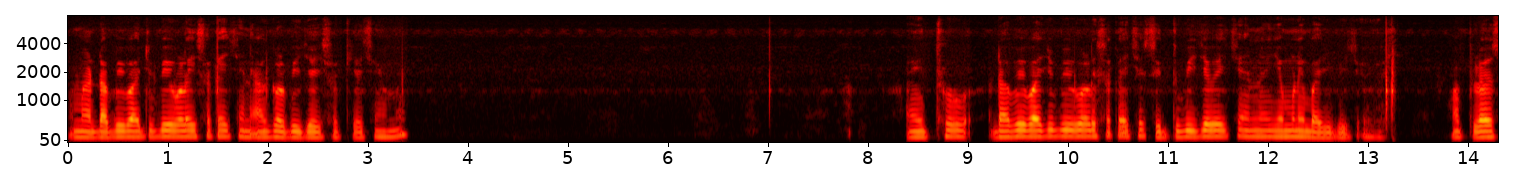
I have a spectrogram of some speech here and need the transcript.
અમે ડાબી બાજુ બી વળી શકાય છે અને આગળ બી જઈ શકીએ છીએ અમે. અહીંથી ડાબી બાજુ બી વળી શકાય છે, સીધું બી જવાય છે અને જમણી બાજુ બી જવાય આ પ્લસ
